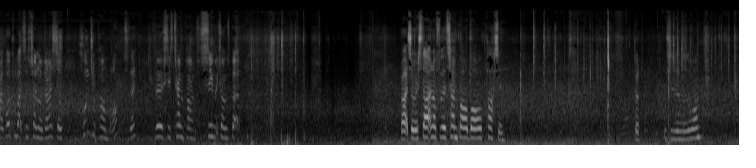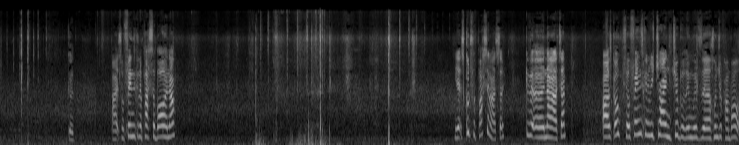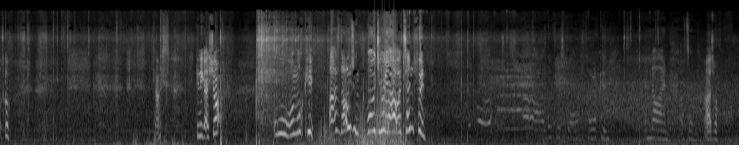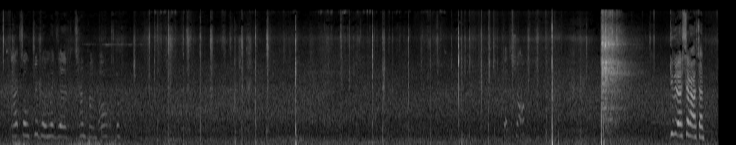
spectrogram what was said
Alright, welcome back to the channel guys. So, £100 ball today versus £10. See which one's better. Right, so we're starting off with a £10 ball passing. Good. This is another one. Good. Alright, so Finn's going to pass the ball now. Yeah, it's good for passing, I'd say. Give it a 9 out of 10. Alright, let's go. So Finn's going to be trying dribbling with the £100 ball. Let's go. Nice. Can you get a shot? Oh, unlucky. That's thousand. What would you rate out of 10, Finn? 9 out of 10. Alright, let's go. Alright, so dribbling with the £10 ball. Let's go. Get the shot. Give it a 7 out of 10.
